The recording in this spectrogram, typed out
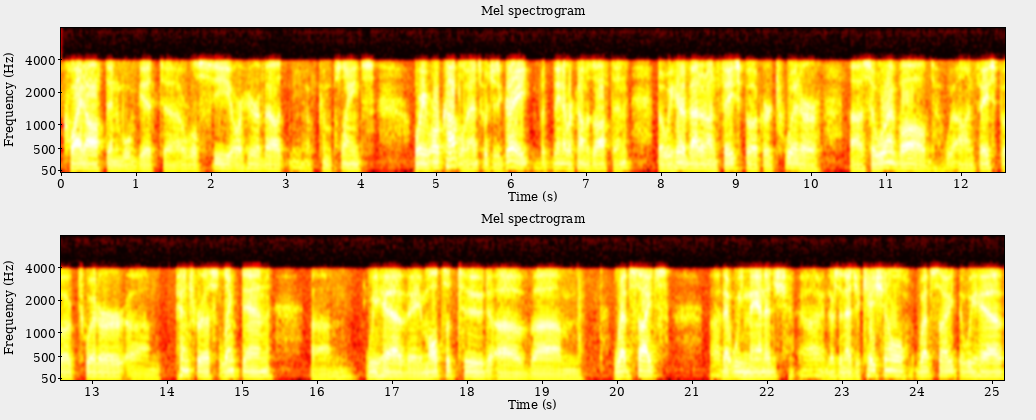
quite often, we'll get uh, or we'll see or hear about you know complaints or or compliments, which is great, but they never come as often. But we hear about it on Facebook or Twitter. Uh, so we're involved on Facebook, Twitter, um, Pinterest, LinkedIn. Um, we have a multitude of um, websites uh, that we manage. Uh, there's an educational website that we have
